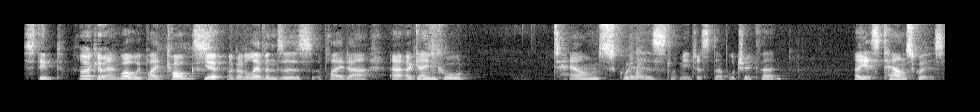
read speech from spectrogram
stint. okay, You know, well, we played Cogs. Yep. I got 11s. I played uh, a game called Town Squares. Let me just double check that. Oh, yes, Town Squares.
